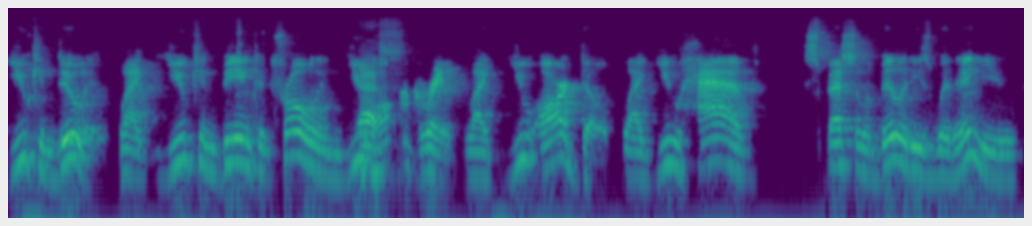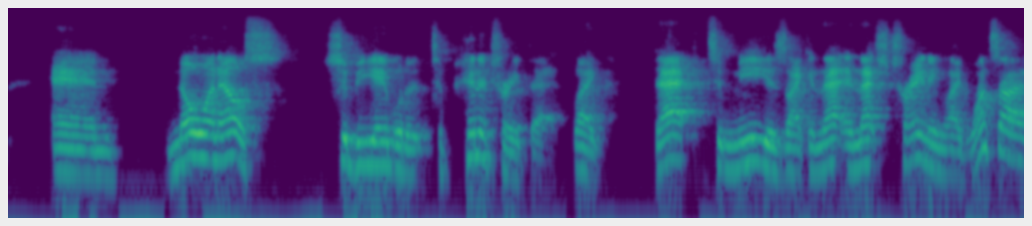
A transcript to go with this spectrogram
you can do it. Like you can be in control and you yes. are great. Like you are dope. Like you have special abilities within you. And no one else should be able to to penetrate that. Like that to me is like and that and that's training. Like once i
